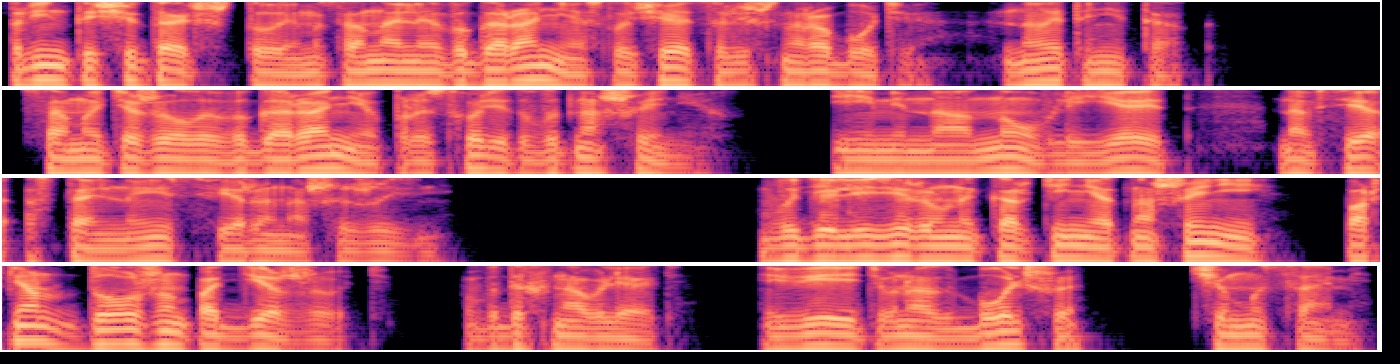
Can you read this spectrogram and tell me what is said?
Принято считать, что эмоциональное выгорание случается лишь на работе, но это не так. Самое тяжелое выгорание происходит в отношениях, и именно оно влияет на все остальные сферы нашей жизни. В идеализированной картине отношений партнер должен поддерживать, вдохновлять, верить в нас больше, чем мы сами.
